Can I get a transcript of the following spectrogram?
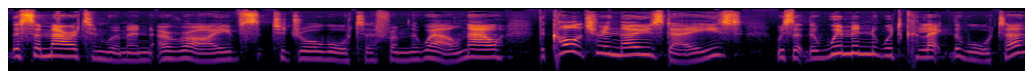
the Samaritan woman arrives to draw water from the well. Now, the culture in those days was that the women would collect the water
